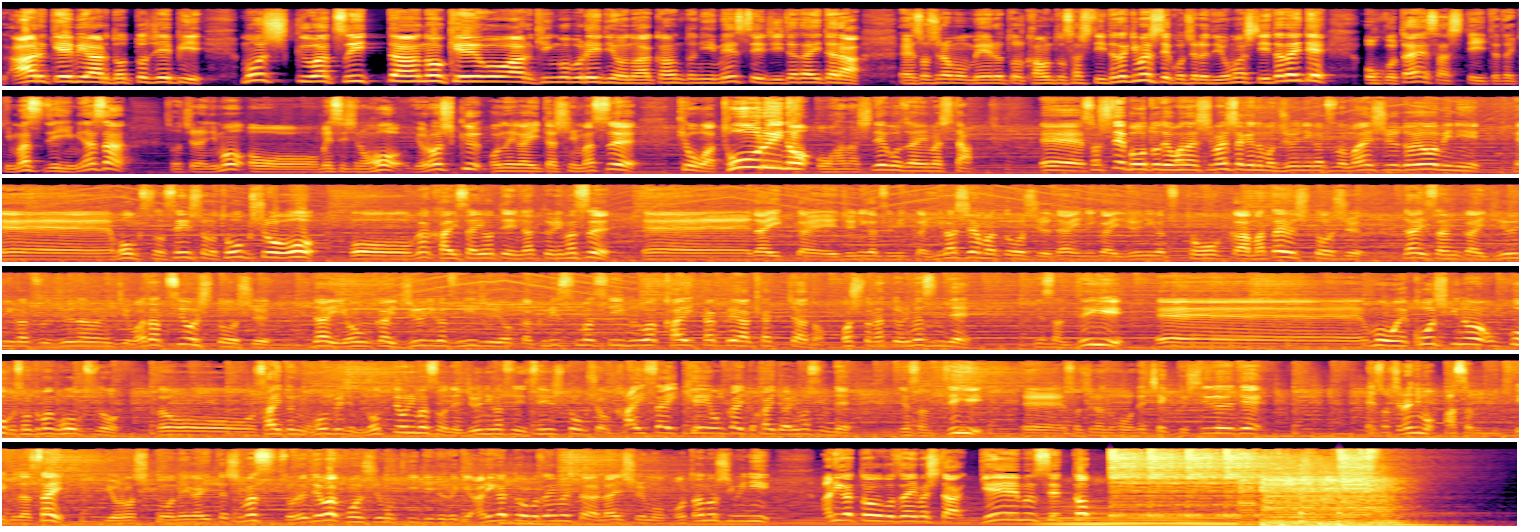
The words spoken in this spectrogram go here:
もしくはツイッターの kor King of Radio のアカウントにメッセージいただいたら、えー、そちらもメールとカウントさせていただきましてこちらで読ませていただいてお答えさせていただきます。ぜひ皆さんそちらにもメッセージの方よろしくお願いいたします。今日は盗塁のお話でございました。えー、そして冒頭でお話ししましたけども12月の毎週土曜日に、えー、ホークスの選手とのトークショーをが開催予定になっております、えー、第1回12月3日東山投手第2回12月10日又吉投手第3回12月17日和田剛投手第4回12月24日クリスマスイブは甲斐拓也キャッチャーと星となっておりますんで皆さんぜひ、えー、もう、ね、公式の福岡ソフトバンクホークスのサイトにもホームページにも載っておりますので12月に選手トークショー開催計4回と書いてありますので皆さんぜひ、えー、そちらの方ねチェックしていただいてえそちらにも遊びに来てください。よろしくお願いいたします。それでは今週も聴いていただきありがとうございました。来週もお楽しみに。ありがとうございました。ゲームセット。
